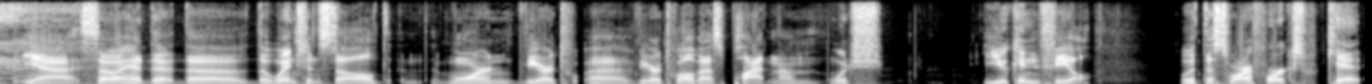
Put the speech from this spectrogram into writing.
yeah, so I had the the the winch installed, Warn VR uh, VR12s Platinum, which you can feel with the Swarfworks kit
